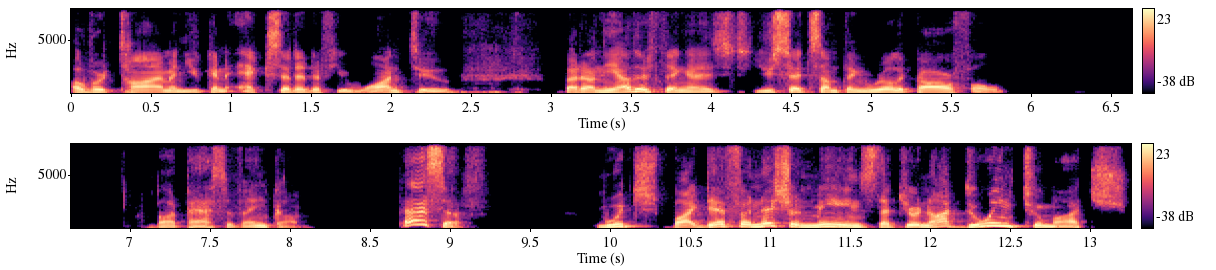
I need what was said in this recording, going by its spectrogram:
over time, and you can exit it if you want to. But on the other thing is, you said something really powerful about passive income. Passive which by definition means that you're not doing too much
